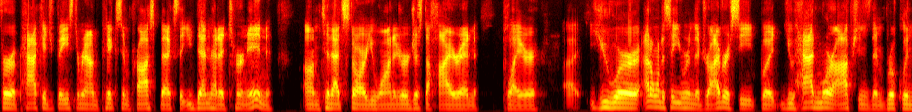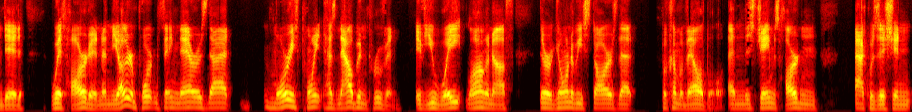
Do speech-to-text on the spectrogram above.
for a package based around picks and prospects that you then had to turn in um, to that star you wanted or just a higher end player, uh, you were, I don't want to say you were in the driver's seat, but you had more options than Brooklyn did with Harden. And the other important thing there is that Morey's point has now been proven. If you wait long enough, there are going to be stars that become available. And this James Harden acquisition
